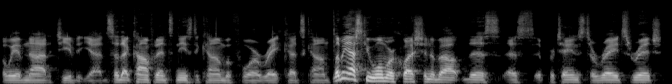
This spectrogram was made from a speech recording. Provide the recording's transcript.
but we have not achieved it yet. So that confidence needs to come before rate cuts come. Let me ask you one more question about this as it pertains to rates, Rich.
